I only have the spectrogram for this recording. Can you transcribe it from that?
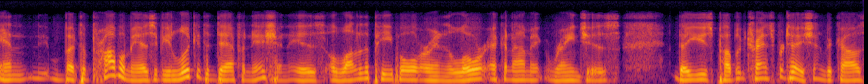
And but the problem is, if you look at the definition, is a lot of the people are in the lower economic ranges. They use public transportation because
